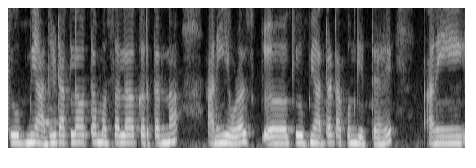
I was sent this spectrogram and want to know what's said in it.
क्यूब मी आधी टाकला होता मसाला करताना आणि एवढाच क्यूब मी आता टाकून घेते आहे. आणि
